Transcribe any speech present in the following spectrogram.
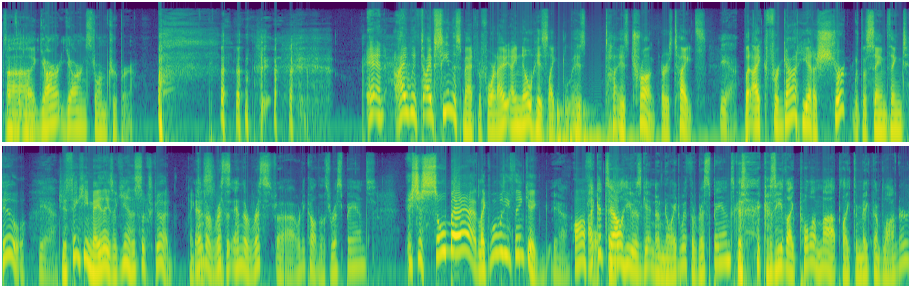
Something uh, like yarn yarn stormtrooper. and I would I've seen this match before and I, I know his like his t- his trunk or his tights. Yeah, But I forgot he had a shirt with the same thing too. Yeah. Do you think he made that? He's like, yeah, this looks good. Like and this- the wrist th- and the wrist. Uh, what do you call those wristbands? it's just so bad. Like, what was he thinking? Yeah, awful. I could tell he was getting annoyed with the wristbands because he'd like pull them up like to make them longer,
